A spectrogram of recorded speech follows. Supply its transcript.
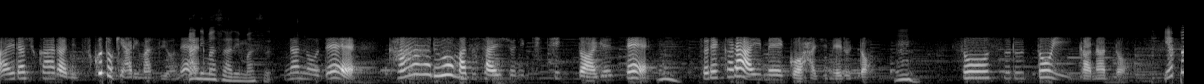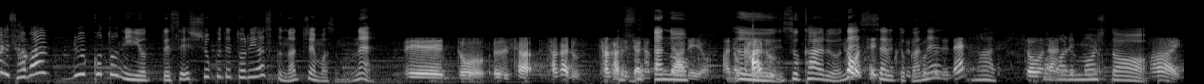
アイラッシュカーラーにつく時ありますよね。ありますあります。なのでカールをまず最初にきちっと上げて、うん。それからアイメイクを始めると。うん。そうするといいかなと。やっぱり触ることによって接触で取れやすくなっちゃいますもんね。えーっとうんさ下がる？下がるじゃなくてあれよ。あのうんカール、そうカールをねしたりとかね。接触することではい。そうなんわかりました。はい。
